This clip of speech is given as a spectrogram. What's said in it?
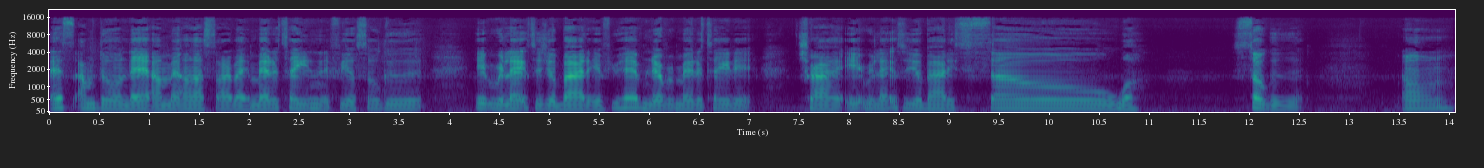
as I'm doing that, I'm I started by meditating. It feels so good. It relaxes your body. If you have never meditated, try it. It relaxes your body so so good. Um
